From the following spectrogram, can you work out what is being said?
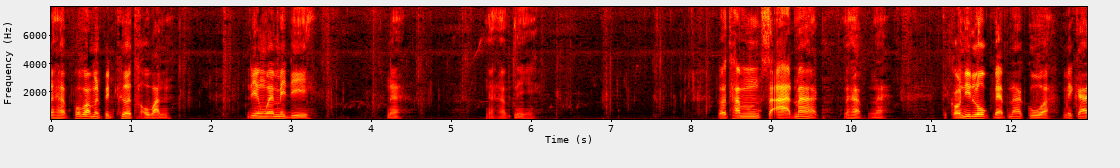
นะครับ เพราะว่ามันเป็นเครือเถาวันเลี้ยงไว้ไม่ดีนะนะครับนี่ ก็ทำสะอาดมากนะครับนะแต่ก่อนนี่รกแบบน่ากลัวไม่กล้า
